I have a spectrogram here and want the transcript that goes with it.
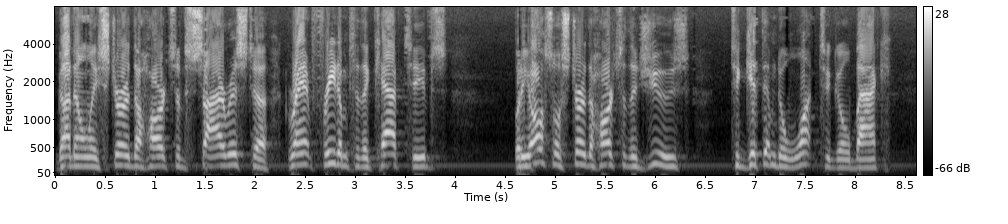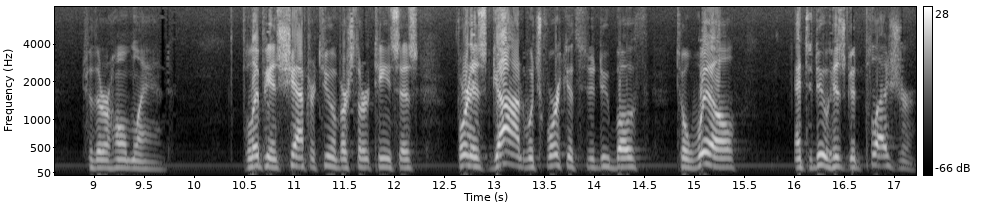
God not only stirred the hearts of Cyrus to grant freedom to the captives, but he also stirred the hearts of the Jews to get them to want to go back to their homeland. Philippians chapter 2 and verse 13 says, For it is God which worketh to do both to will and to do his good pleasure.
